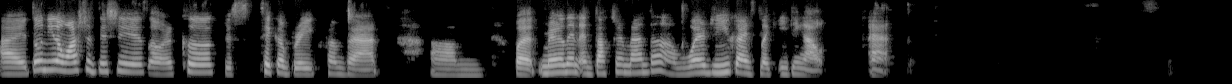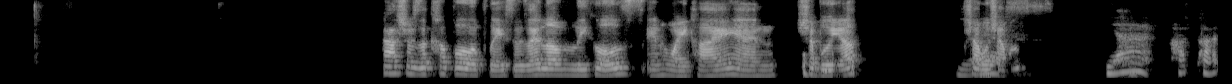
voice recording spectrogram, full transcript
I don't need to wash the dishes or cook, just take a break from that. Um, but Marilyn and Dr. Amanda, um, where do you guys like eating out at? Gosh, there's a couple of places. I love Likos in Hawaii Kai and Shibuya. Yes. Shabu shabu. Yeah, hot pot.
